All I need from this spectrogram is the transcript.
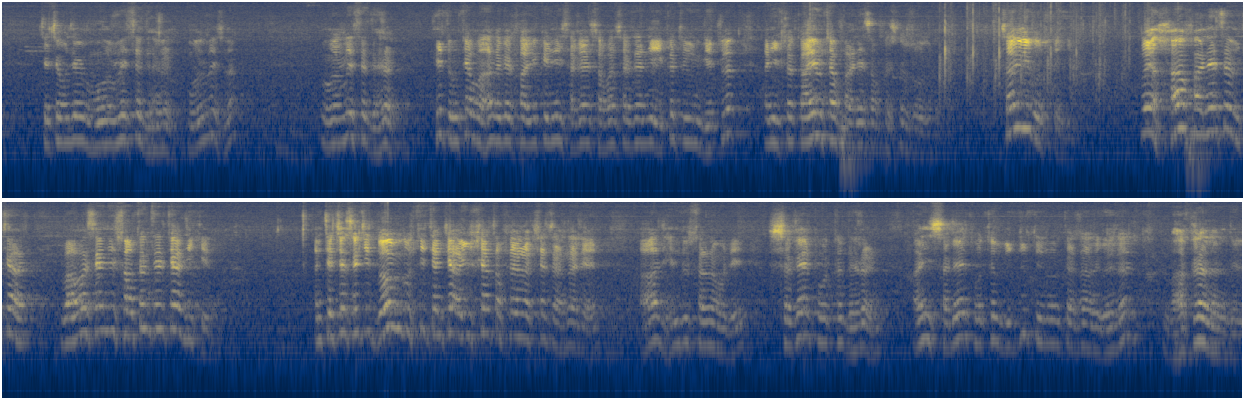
त्याच्यामध्ये मोरमेचं धरण मोरमेच ना? मोरमेचं धरण हे तुमच्या महानगरपालिकेने सगळ्या सभासदांनी एकत्र येऊन घेतलं आणि इथं कायमचा पाण्याचा प्रश्न सोडला चांगली गोष्ट ही. पण हा पाण्याचा विचार बाबासाहेबांनी स्वातंत्र्याच्या आधी केला. आणि त्याच्यासाठी दोन गोष्टी त्यांच्या आयुष्यात आपल्याला लक्षात राहणाऱ्या आहेत. आज हिंदुस्थानामध्ये सगळ्यात मोठं धरण आणि सगळ्यात मोठं विद्युत निर्माण करणारं धरण भाकरा नांदल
